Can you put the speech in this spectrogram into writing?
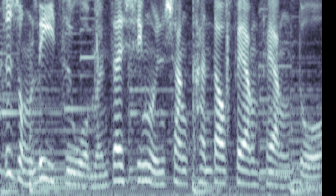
这种例子我们在新闻上看到非常非常多。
